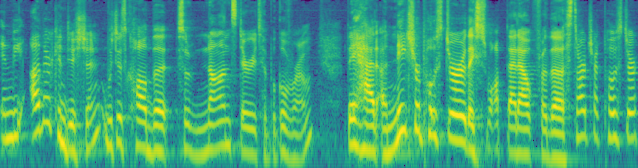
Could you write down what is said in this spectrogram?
in the other condition, which is called the sort of non-stereotypical room, they had a nature poster, they swapped that out for the Star Trek poster.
